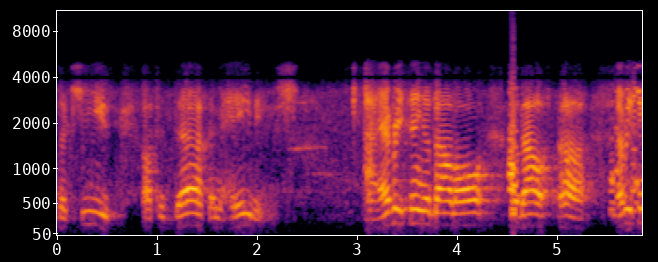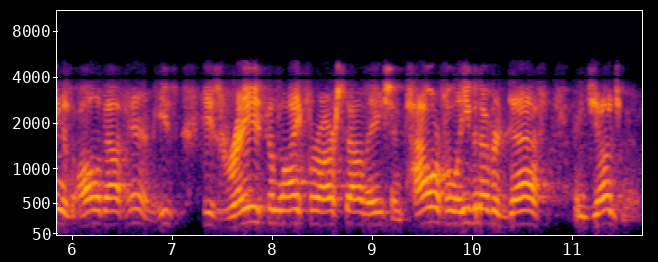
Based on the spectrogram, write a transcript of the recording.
the keys uh, to death and Hades. Uh, everything about all about uh, everything is all about Him. He's He's raised to life for our salvation, powerful even over death and judgment.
